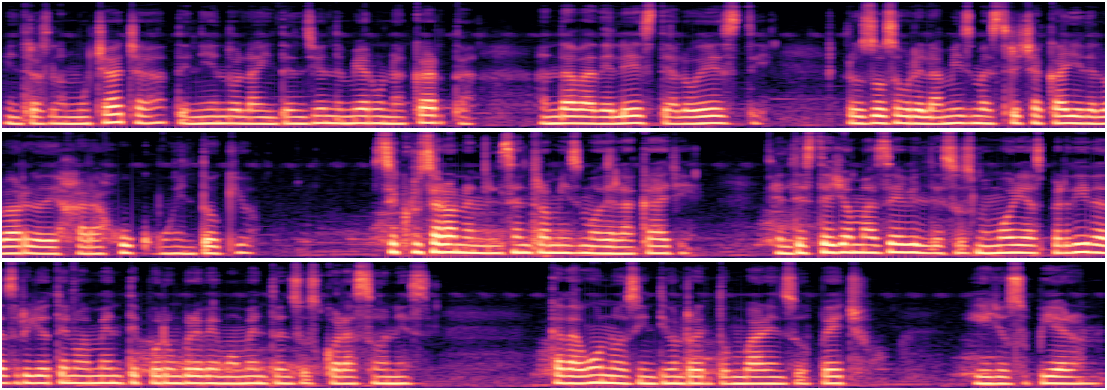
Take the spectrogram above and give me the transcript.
mientras la muchacha, teniendo la intención de enviar una carta, andaba del este al oeste, los dos sobre la misma estrecha calle del barrio de Harajuku, en Tokio. Se cruzaron en el centro mismo de la calle. El destello más débil de sus memorias perdidas brilló tenuemente por un breve momento en sus corazones. Cada uno sintió un retumbar en su pecho, y ellos supieron,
